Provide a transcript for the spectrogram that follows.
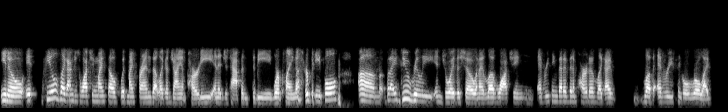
you know, it feels like I'm just watching myself with my friends at like a giant party and it just happens to be we're playing other people. Um, but I do really enjoy the show and I love watching everything that I've been a part of. Like I love every single role I've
